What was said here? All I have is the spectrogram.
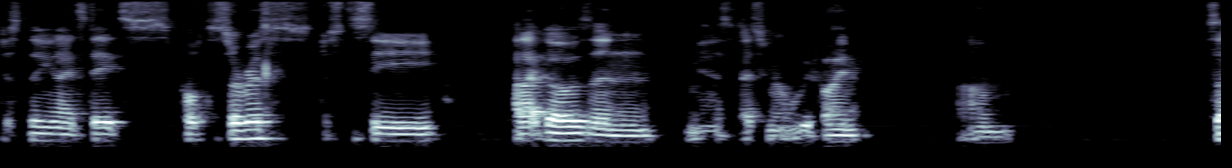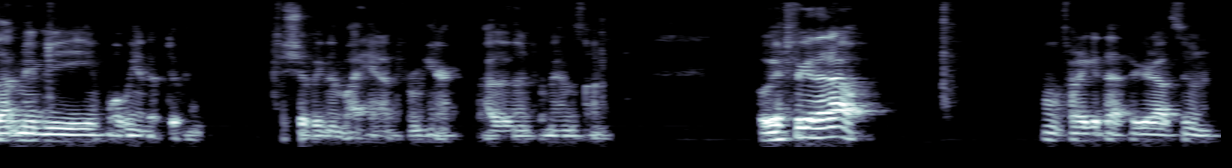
just the United States Postal Service just to see how that goes. And I mean, I assume it will be fine. Um, so that may be what we end up doing, just shipping them by hand from here rather than from Amazon. But we have to figure that out. We'll try to get that figured out soon.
